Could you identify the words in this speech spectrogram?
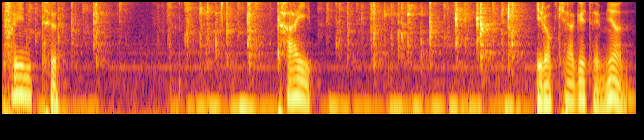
print type 이렇게 하게 되면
